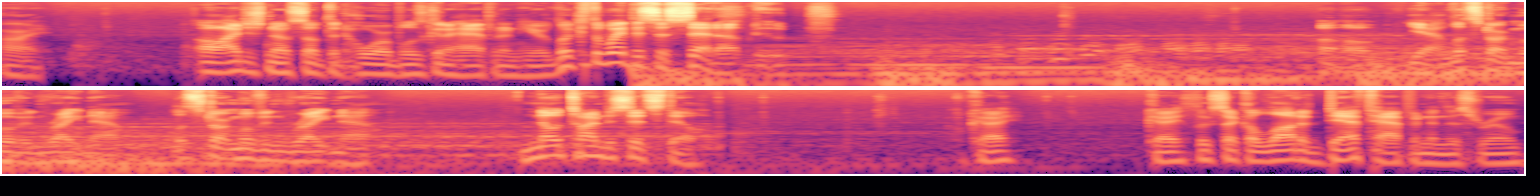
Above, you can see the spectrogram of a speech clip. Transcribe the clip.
Alright. Oh, I just know something horrible is gonna happen in here. Look at the way this is set up, dude. Uh-oh. Yeah, let's start moving right now. Let's start moving right now. No time to sit still. Okay. Okay, looks like a lot of death happened in this room.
